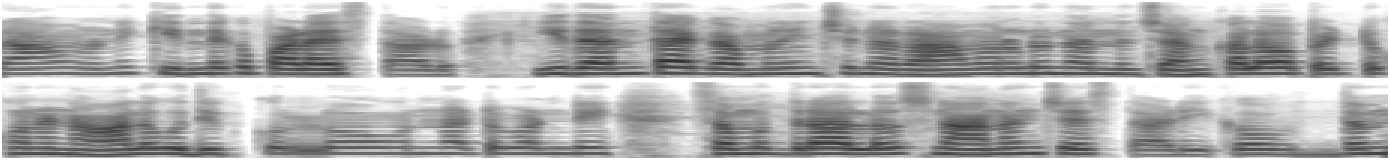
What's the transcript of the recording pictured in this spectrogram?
రావణుని కిందకు పడేస్తాడు. ఇదంతా గమనించిన రావణుడు నన్ను చంకలో పెట్టుకుని నాలుగు దిక్కుల్లో ఉన్నటువంటి సముద్రాల్లో స్నానం చేస్తాడు. ఇక యుద్ధం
